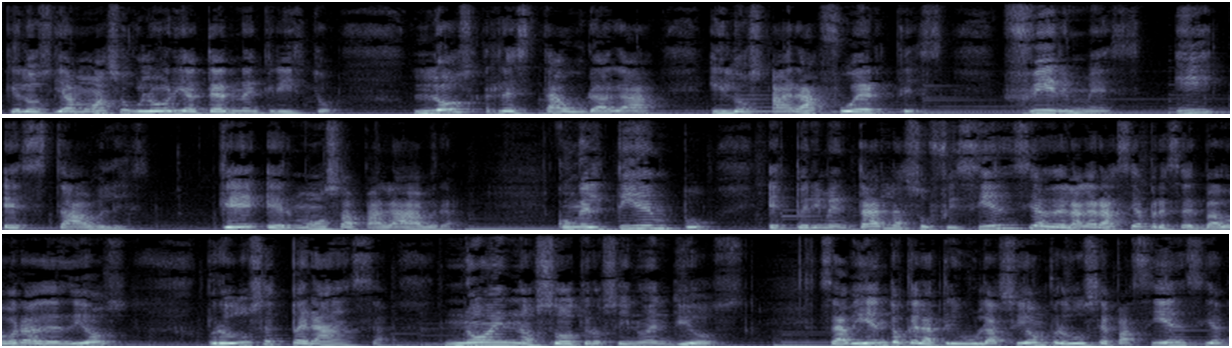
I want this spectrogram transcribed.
que los llamó a su gloria eterna en Cristo, los restaurará y los hará fuertes, firmes y estables. Qué hermosa palabra. Con el tiempo, experimentar la suficiencia de la gracia preservadora de Dios produce esperanza, no en nosotros, sino en Dios. Sabiendo que la tribulación produce paciencia,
